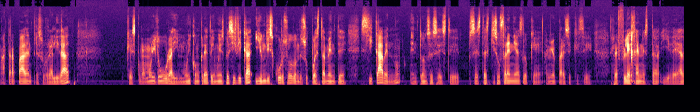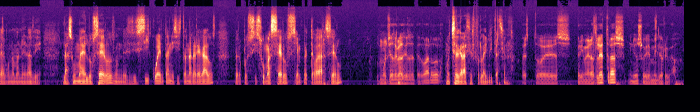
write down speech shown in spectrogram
atrapada entre su realidad, que es como muy dura y muy concreta y muy específica, y un discurso donde supuestamente sí caben, ¿no? Entonces, este, pues esta esquizofrenia es lo que a mí me parece que se refleja en esta idea de alguna manera de la suma de los ceros, donde sí, sí cuentan y sí están agregados, pero pues si sumas ceros siempre te va a dar cero Muchas gracias, Eduardo. Muchas gracias por la invitación. Esto es Primeras Letras. Yo soy Emilio Ribado.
